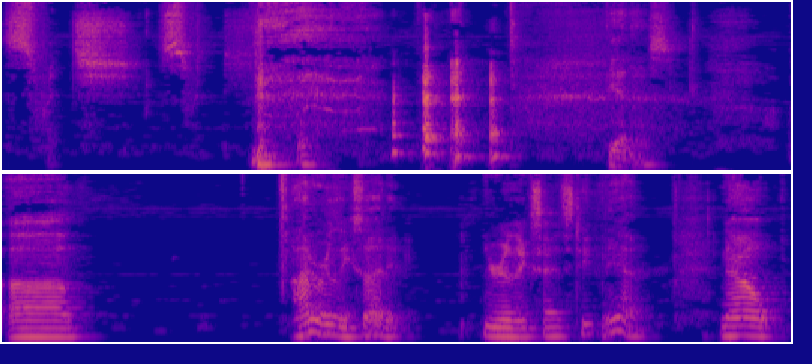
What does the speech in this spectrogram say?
Switch. DNS. Um, I'm really excited. You're really excited, Steve? Yeah. Now,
